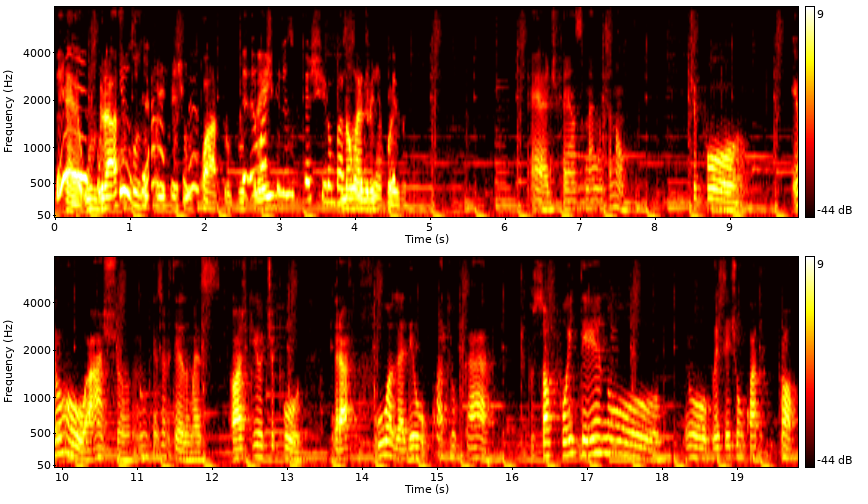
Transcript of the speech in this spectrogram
Bem É, os pouquinho, gráficos os do gráficos, PlayStation né? 4 pro Eu acho que 3 eles investiram bastante. não é grande né? coisa. É, a diferença não é muita, não. Tipo, eu acho, eu não tenho certeza, mas eu acho que o tipo, gráfico Full HD ou 4K, tipo, só foi ter no, no PlayStation 4 Pro,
